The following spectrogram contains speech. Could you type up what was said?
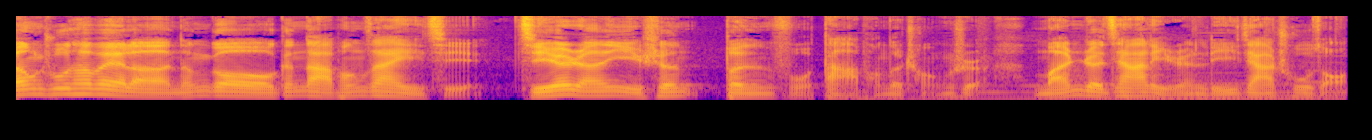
当初他为了能够跟大鹏在一起，孑然一身奔赴大鹏的城市，瞒着家里人离家出走，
